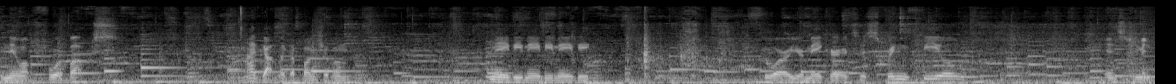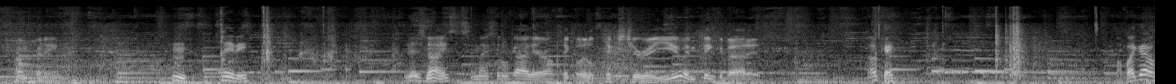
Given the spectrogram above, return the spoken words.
And they want four bucks. I've got like a bunch of them. Maybe, maybe, maybe. Who are your maker? It's a Springfield Instrument Company. Hmm, maybe. It is nice. It's a nice little guy there. I'll take a little picture of you and think about it. Okay. Off I go.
